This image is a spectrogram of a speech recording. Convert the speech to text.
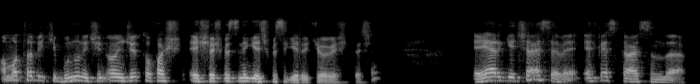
Ama tabii ki bunun için önce Tofaş eşleşmesini geçmesi gerekiyor Beşiktaş'ın. Eğer geçerse ve Efes karşısında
